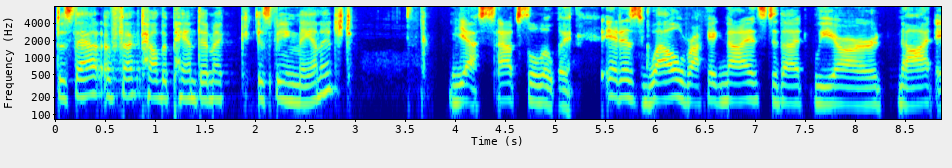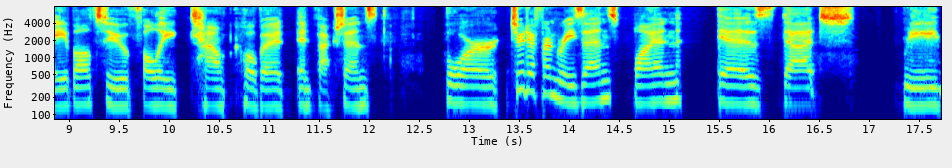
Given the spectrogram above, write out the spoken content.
Does that affect how the pandemic is being managed? Yes, absolutely. It is well recognized that we are not able to fully count COVID infections for two different reasons. One is that we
